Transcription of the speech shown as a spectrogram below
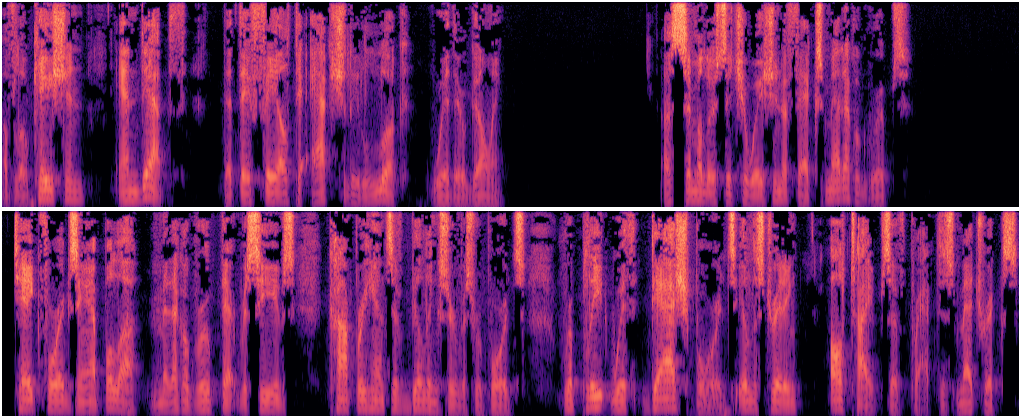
of location and depth that they fail to actually look where they're going. A similar situation affects medical groups. Take, for example, a medical group that receives comprehensive billing service reports, replete with dashboards illustrating all types of practice metrics.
